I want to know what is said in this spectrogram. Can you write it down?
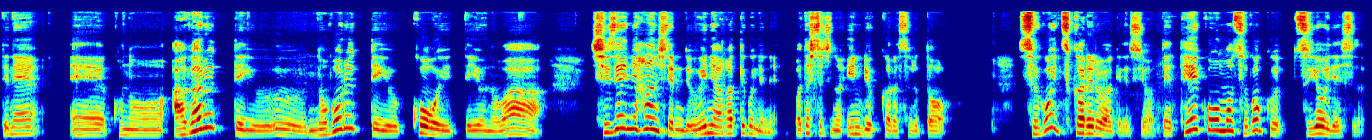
でね、えー、この上がるっていう、登るっていう行為っていうのは、自然に反してるんで上に上がっていくんでね、私たちの引力からすると。すごい疲れるわけですよ。で、抵抗もすごく強いです。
